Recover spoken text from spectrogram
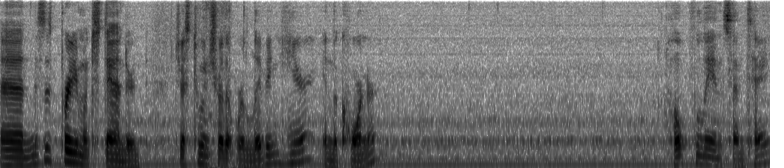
And this is pretty much standard, just to ensure that we're living here in the corner. Hopefully in Sente.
